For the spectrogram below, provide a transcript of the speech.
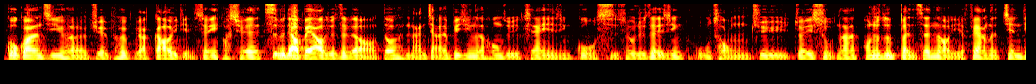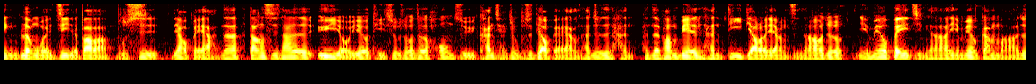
过关的。机率觉得会比较高一点，所以我觉得是不是廖北亚，我觉得这个哦都很难讲，因为毕竟呢，洪子瑜现在也已经过世，所以我觉得这已经无从去追溯。那洪秀柱本身哦也非常的坚定，认为自己的爸爸不是廖北亚。那当时他的狱友也有提出说，这个洪子瑜看起来就不是廖北亚样子，他就是很很在旁边很低调的样子，然后就也没有背景啊，也没有干嘛，就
